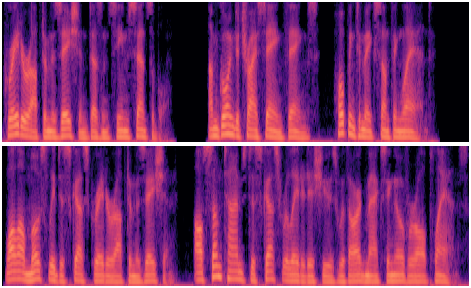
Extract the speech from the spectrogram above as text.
Grader optimization doesn't seem sensible. I'm going to try saying things, hoping to make something land. While I'll mostly discuss grader optimization, I'll sometimes discuss related issues with argmaxing overall plans.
